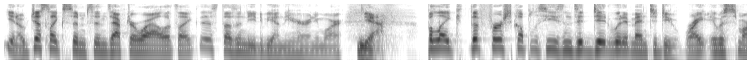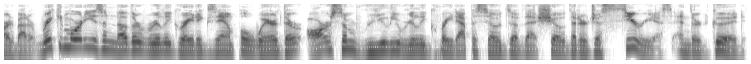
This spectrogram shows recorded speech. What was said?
you know, just like Simpsons after a while, it's like, this doesn't need to be on the air anymore. Yeah. But like the first couple of seasons, it did what it meant to do, right? It was smart about it. Rick and Morty is another really great example where there are some really, really great episodes of that show that are just serious and they're good.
